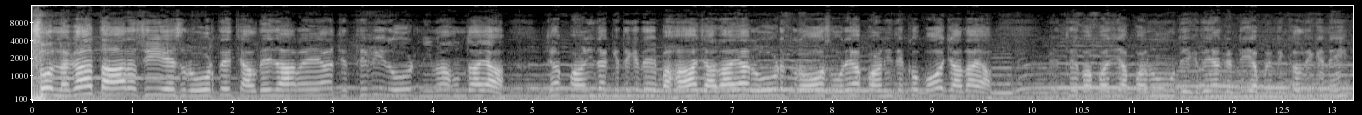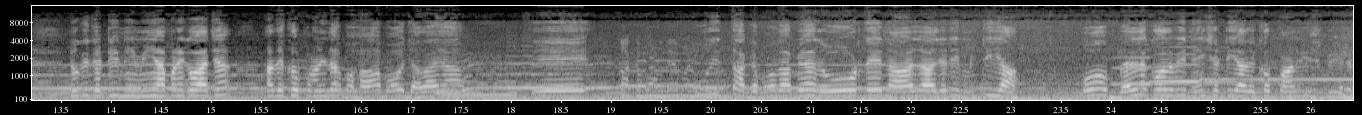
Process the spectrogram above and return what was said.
ਸੋ ਲਗਾਤਾਰ ਅਸੀਂ ਇਸ ਰੋਡ ਤੇ ਚੱਲਦੇ ਜਾ ਰਹੇ ਆ, ਜਿੱਥੇ ਵੀ ਰੋਡ ਨੀਵਾ ਹੁੰਦਾ ਆ ਜਾਂ ਪਾਣੀ ਦਾ ਕਿਤੇ ਕਿਤੇ ਬਹਾਅ ਜ਼ਿਆਦਾ ਆ, ਰੋਡ ਕ੍ਰਾਸ ਹੋ ਰਿਹਾ, ਪਾਣੀ ਦੇਖੋ ਬਹੁਤ ਜ਼ਿਆਦਾ ਆ। ਇੱਥੇ ਬਾਬਾ ਜੀ ਆਪਾਂ ਨੂੰ ਦੇਖਦੇ ਆ ਗੱਡੀ ਆਪਣੀ ਨਿਕਲਦੀ ਕਿ ਨਹੀਂ, ਕਿਉਂਕਿ ਗੱਡੀ ਨੀਵੀਂ ਆ ਆਪਣੇ ਕੋਲ ਅੱਜ। ਆ ਦੇਖੋ ਪਾਣੀ ਦਾ ਬਹਾਅ ਬਹੁਤ ਜ਼ਿਆਦਾ ਆ ਤੇ ਧੱਕ ਪਾਉਂਦੇ ਪੂਰੀ ਧੱਕ ਪਾਉਂਦਾ ਪਿਆ। ਰੋਡ ਦੇ ਨਾਲ ਨਾਲ ਜਿਹੜੀ ਮਿੱਟੀ ਆ, ਉਹ ਬਿਲਕੁਲ ਵੀ ਨਹੀਂ ਛੱਡੀ। ਆ ਦੇਖੋ ਪਾਣੀ ਦੀ ਸਪੀਡ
